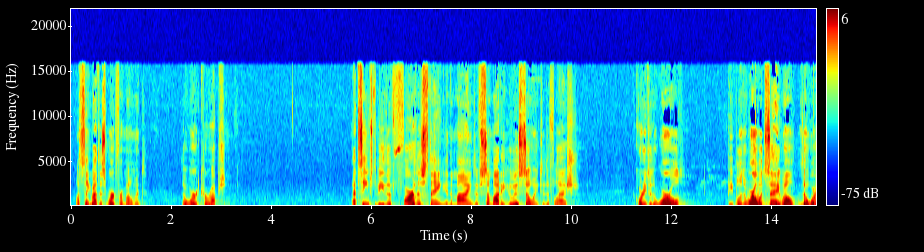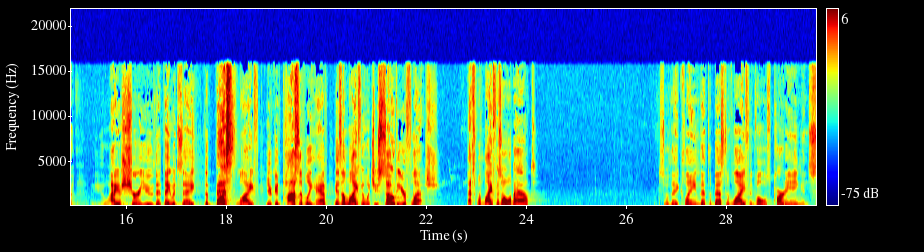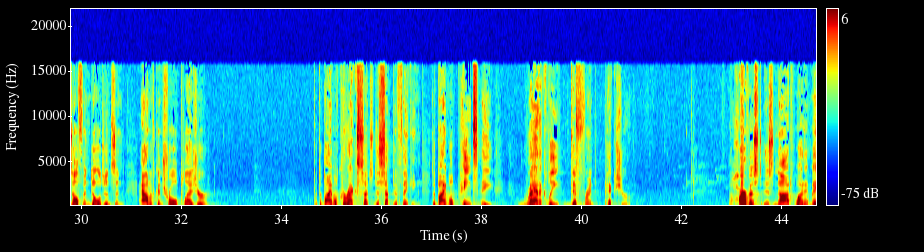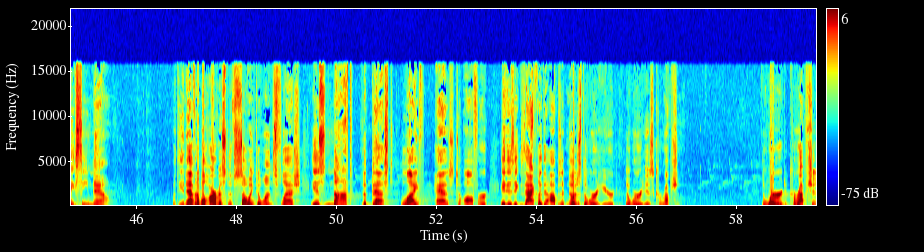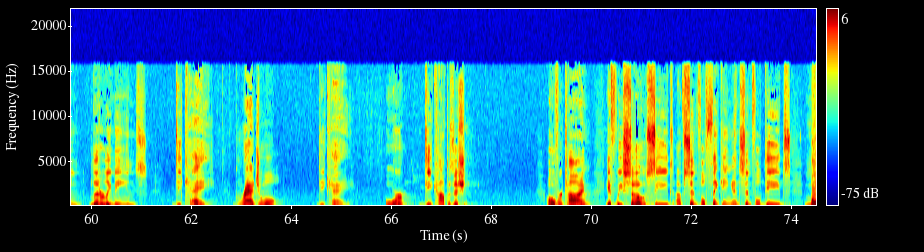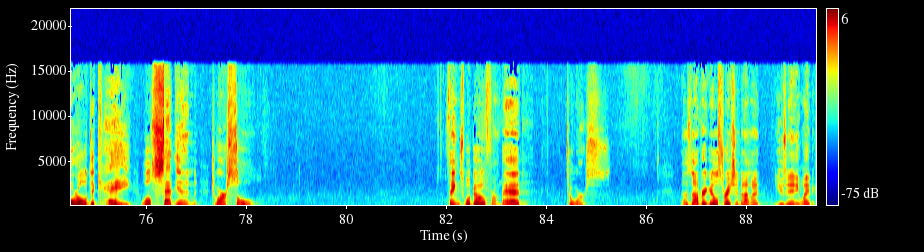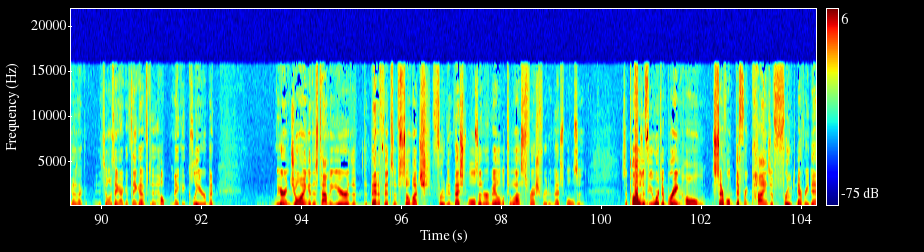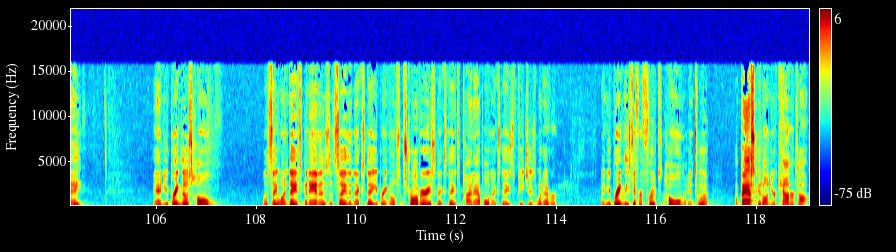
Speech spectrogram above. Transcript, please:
Let's think about this word for a moment the word corruption. That seems to be the farthest thing in the minds of somebody who is sowing to the flesh. According to the world, people in the world would say, well, the, I assure you that they would say the best life you can possibly have is a life in which you sow to your flesh. That's what life is all about. So they claim that the best of life involves partying and self indulgence and out of control pleasure. But the Bible corrects such deceptive thinking. The Bible paints a radically different picture. The harvest is not what it may seem now. But the inevitable harvest of sowing to one's flesh is not the best life has to offer. It is exactly the opposite. Notice the word here the word is corruption. The word corruption literally means decay, gradual decay, or decomposition. Over time, if we sow seeds of sinful thinking and sinful deeds, moral decay will set in to our soul. Things will go from bad to worse. Now, this is not a very good illustration, but I'm going to use it anyway because I, it's the only thing I could think of to help make it clear. But we are enjoying at this time of year the, the benefits of so much fruit and vegetables that are available to us, fresh fruit and vegetables. And suppose if you were to bring home several different kinds of fruit every day, and you bring those home. Let's say one day it's bananas. Let's say the next day you bring home some strawberries. The next day it's pineapple. Next day it's peaches, whatever. And you bring these different fruits home into a, a basket on your countertop.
